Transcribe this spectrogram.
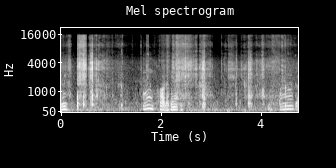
อุ้ยอุ้ย อ๋อพอแล้วพี่น้องอ๋อก็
